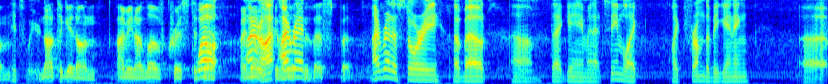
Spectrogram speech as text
um, it's weird. Not to get on. I mean, I love Chris to Well, death. I I know know, he's going to listen read- to this, but I read a story about um, that game, and it seemed like like from the beginning, uh,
